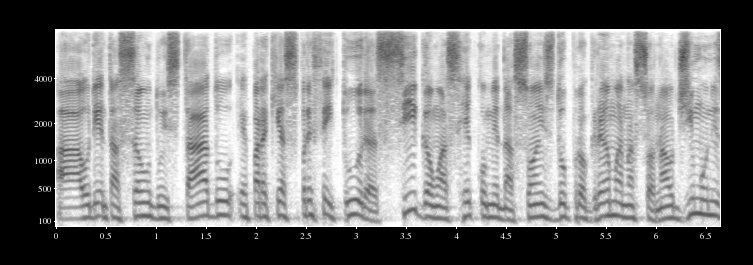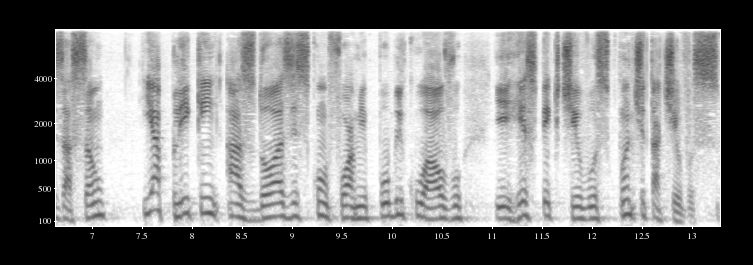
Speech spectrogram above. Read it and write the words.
A orientação do Estado é para que as prefeituras sigam as recomendações do Programa Nacional de Imunização e apliquem as doses conforme público-alvo e respectivos quantitativos.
